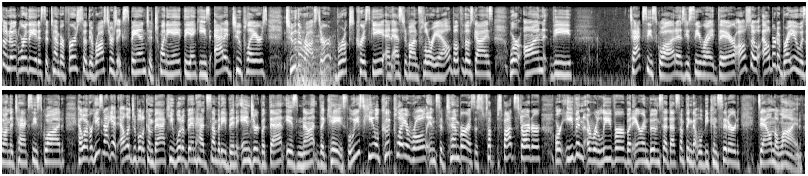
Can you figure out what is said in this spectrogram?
Also noteworthy, it is September 1st, so the rosters expand to 28. The Yankees added two players to the roster, Brooks Kriske and Estevan Florial. Both of those guys were on the taxi squad, as you see right there. Also, Albert Abreu was on the taxi squad. However, he's not yet eligible to come back. He would have been had somebody been injured, but that is not the case. Luis Gil could play a role in September as a spot starter or even a reliever, but Aaron Boone said that's something that will be considered down the line.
